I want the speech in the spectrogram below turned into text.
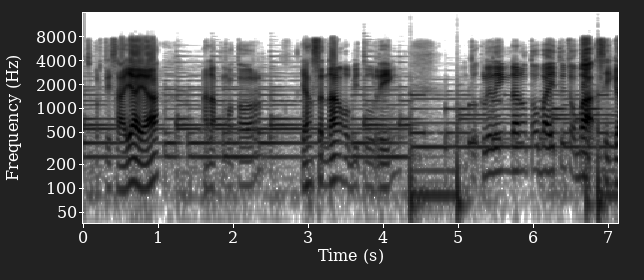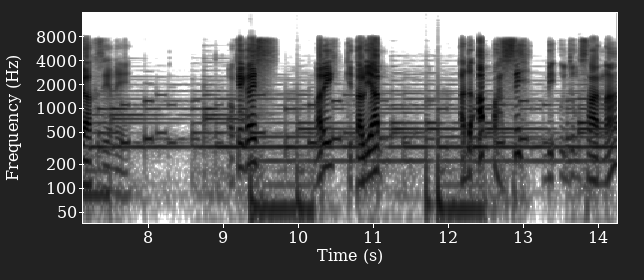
seperti saya ya, anak motor yang senang hobi touring. Untuk keliling Danau Toba itu coba singgah ke sini. Oke guys, mari kita lihat ada apa sih di ujung sana.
